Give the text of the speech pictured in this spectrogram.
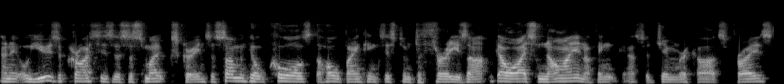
and it will use a crisis as a smokescreen. So something will cause the whole banking system to freeze up go ice nine i think that's a jim rickards phrase.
